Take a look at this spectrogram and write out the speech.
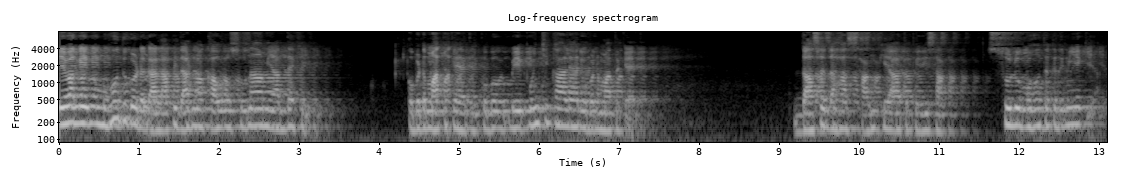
ඒවගේ මුහුදු ගොඩ ගල් අපි දන්නවා කවුරු සුනාමි අත්දැකි. ඔබට මතක ඇති ඔබ බේ පුංචි කාලය හරි ඔබට මතක ඇත. දස දහස් සංඛ්‍යාත පිරිසක් සුළු මොහොතකද මිය කිය.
